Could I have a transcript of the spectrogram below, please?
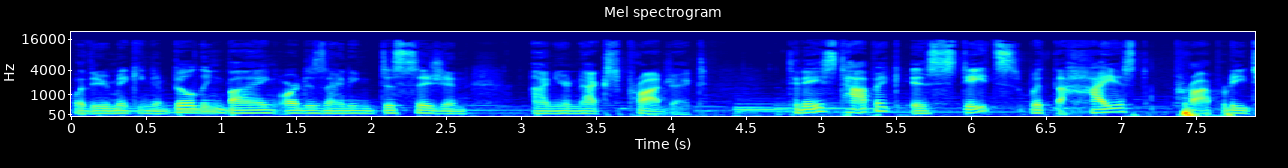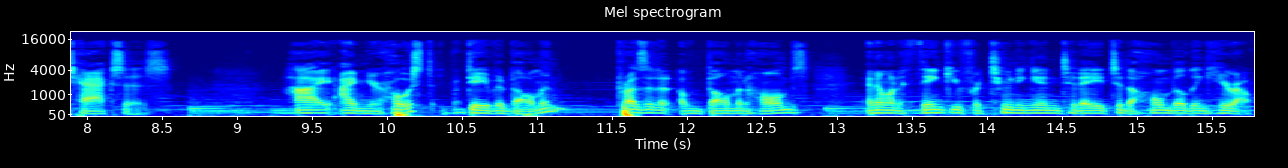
whether you're making a building, buying, or designing decision on your next project. Today's topic is states with the highest property taxes. Hi, I'm your host, David Bellman, president of Bellman Homes, and I want to thank you for tuning in today to The Home Building Hero.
